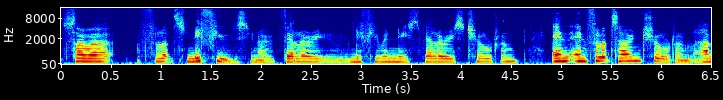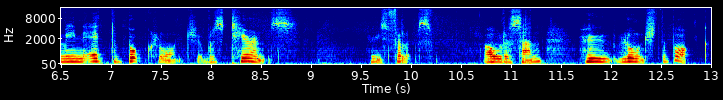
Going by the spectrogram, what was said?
So are Philip's nephews. You know, Valerie, nephew and niece, Valerie's children, and and Philip's own children. I mean, at the book launch, it was Terence, who's Philip's older son, who launched the book,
